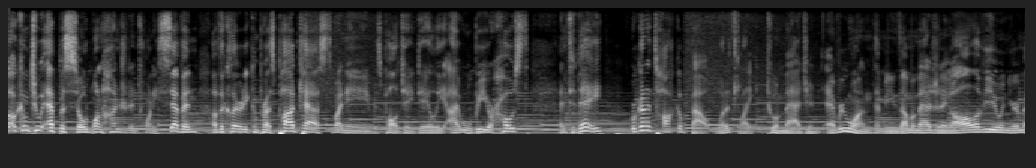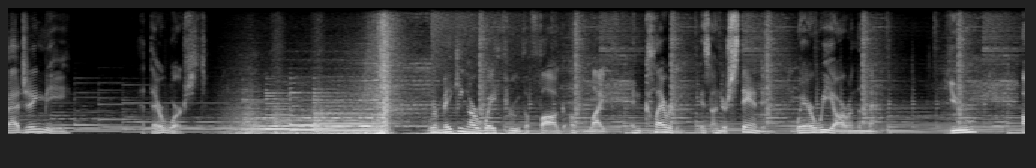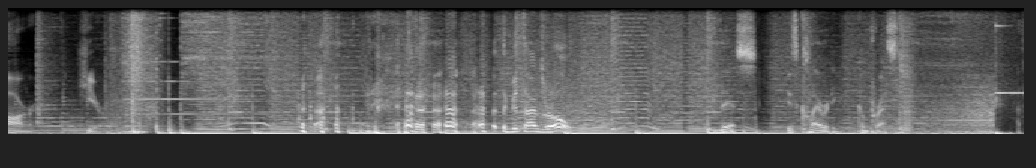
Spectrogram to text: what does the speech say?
Welcome to episode 127 of the Clarity Compressed podcast. My name is Paul J. Daly. I will be your host, and today we're going to talk about what it's like to imagine everyone. That means I'm imagining all of you and you're imagining me at their worst. We're making our way through the fog of life, and clarity is understanding where we are on the map. You are here. Let the good times roll. This is Clarity Compressed.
